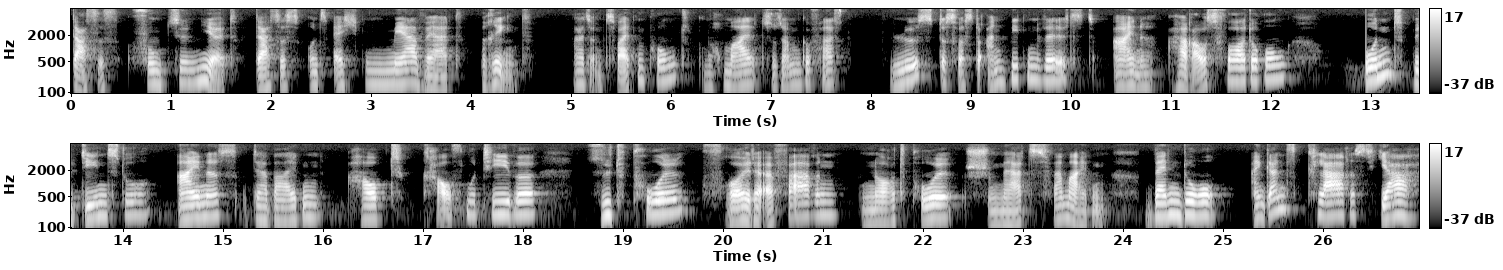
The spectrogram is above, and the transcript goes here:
dass es funktioniert, dass es uns echten Mehrwert bringt. Also im zweiten Punkt nochmal zusammengefasst, löst das, was du anbieten willst, eine Herausforderung und bedienst du eines der beiden Hauptkaufmotive, Südpol, Freude erfahren, Nordpol Schmerz vermeiden. Wenn du ein ganz klares Ja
